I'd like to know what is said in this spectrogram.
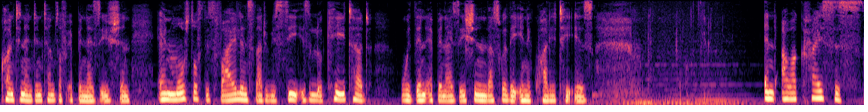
continent in terms of urbanization. And most of this violence that we see is located within urbanization and that's where the inequality is. And our crisis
